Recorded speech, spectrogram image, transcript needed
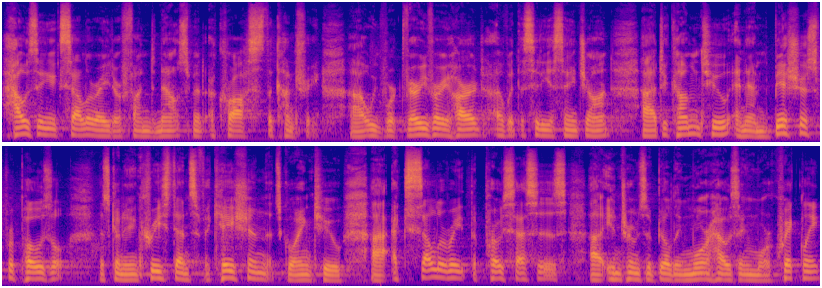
Housing Accelerator Fund announcement across the country. Uh, we've worked very, very hard uh, with the City of Saint John uh, to come to an ambitious proposal that's going to increase densification, that's going to uh, accelerate the processes uh, in terms of building more housing more quickly.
